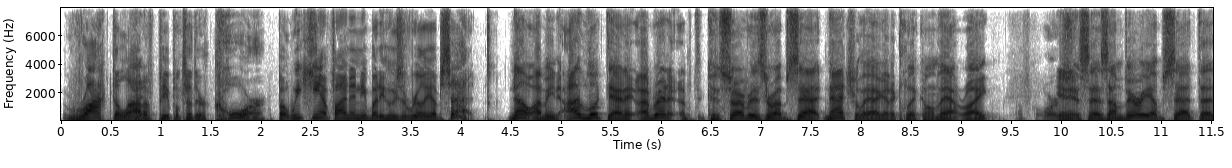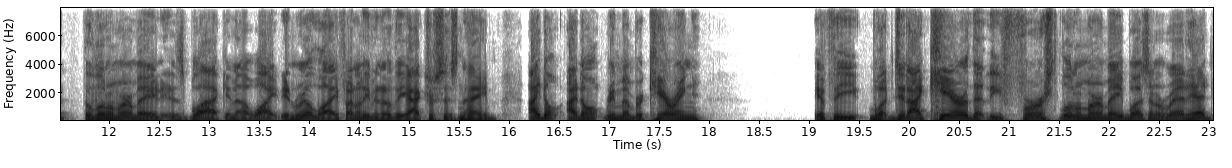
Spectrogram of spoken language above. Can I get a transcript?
rocked a lot I- of people to their core, but we can't find anybody who's really upset. No, I mean, I looked at it. I read it. Conservatives are upset. Naturally, I got to click on that, right? Of course. And it says, I'm very upset that the Little Mermaid is black and not white. In real life, I don't even know the actress's name. I don't I don't remember caring if the what did I care that the first Little Mermaid wasn't a redhead?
